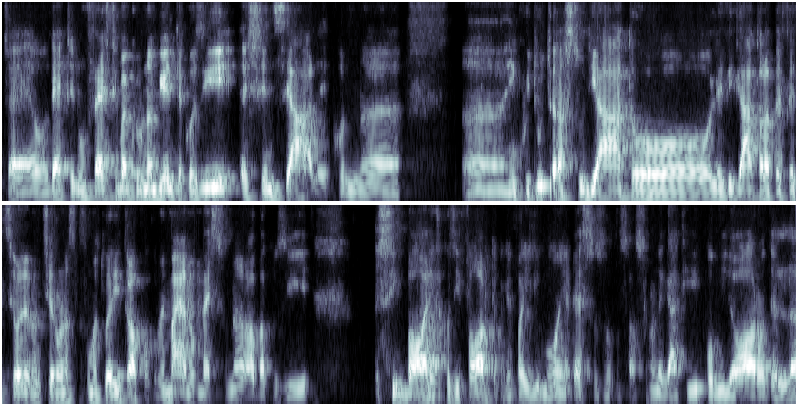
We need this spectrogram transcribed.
cioè ho detto in un festival con un ambiente così essenziale, con... Uh, in cui tutto era studiato, levigato alla perfezione, non c'era una sfumatura di troppo, come mai hanno messo una roba così simbolica, così forte, perché poi i limoni adesso sono, so, sono legati al pomidoro del,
